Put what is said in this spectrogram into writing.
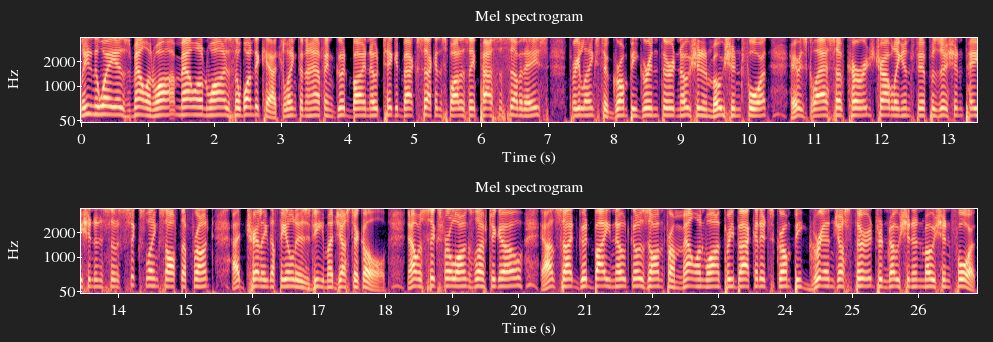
Leading the way is Malinois. Malinois is the one to catch. Length and a half and Goodbye note. Take it back second spot as they pass the seven ace. Three lengths to Grumpy Grin third. Notion and Motion fourth. Here's Glass of Courage traveling in fifth position. Patient and six lengths off the front. And trailing the field is De Majestical. Now with six furlongs left to go. Outside goodbye note goes on from Malinois. Three back at its grumpy grin. Just third from Notion and Motion fourth.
